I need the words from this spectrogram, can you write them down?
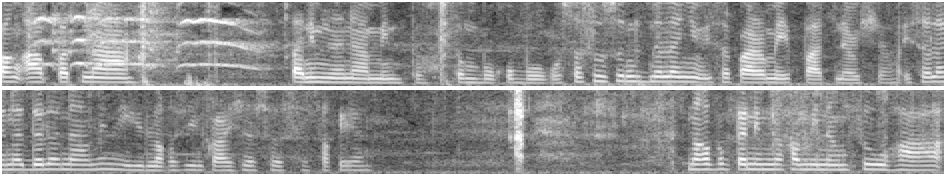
Pang apat na tanim na namin to, itong buko-buko. Sa susunod na lang yung isa para may partner siya. Isa lang nadala namin eh, yun lang kasi yung kasya sa sasakyan. Nakapagtanim na kami ng suha,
